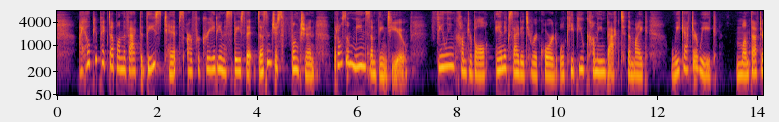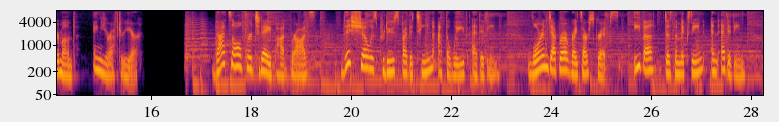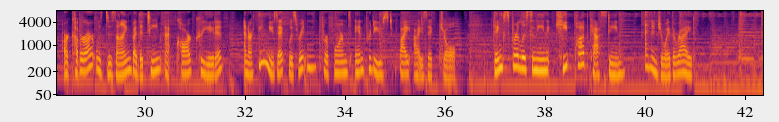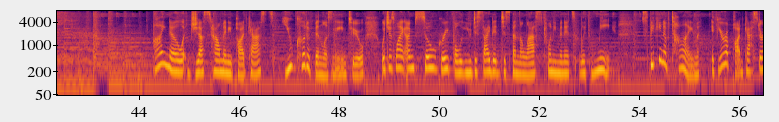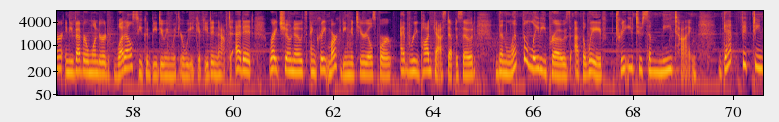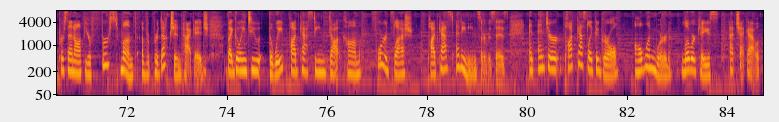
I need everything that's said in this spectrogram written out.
I hope you picked up on the fact that these tips are for creating a space that doesn't just function, but also means something to you. Feeling comfortable and excited to record will keep you coming back to the mic week after week, month after month, and year after year. That's all for today, Pod Broads. This show is produced by the team at The Wave Editing. Lauren Deborah writes our scripts. Eva does the mixing and editing. Our cover art was designed by the team at Car Creative, and our theme music was written, performed, and produced by Isaac Joel. Thanks for listening, keep podcasting, and enjoy the ride. I know just how many podcasts you could have been listening to, which is why I'm so grateful you decided to spend the last 20 minutes with me. Speaking of time, if you're a podcaster and you've ever wondered what else you could be doing with your week if you didn't have to edit, write show notes, and create marketing materials for every podcast episode, then let the lady pros at The Wave treat you to some me time. Get 15% off your first month of a production package by going to thewavepodcasting.com forward slash podcast editing services and enter podcast like a girl all one word, lowercase, at checkout.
